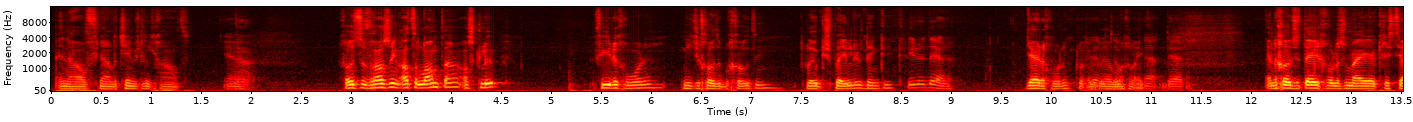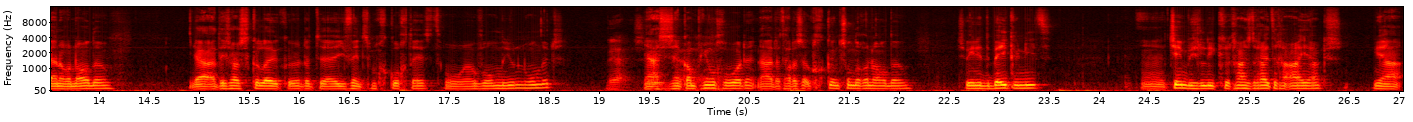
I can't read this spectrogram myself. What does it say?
en de halve finale Champions League gehaald. Ja. Ja. Grootste verrassing, Atalanta als club. Vierde geworden. Niet zo'n grote begroting. Leuke spelers, denk ik. Vierde, derde. Derde geworden, klopt. Helemaal gelijk. Ja, derde. En de grootste tegenvaller is mij Cristiano Ronaldo. Ja, het is hartstikke leuk hoor, dat eh, Juventus hem gekocht heeft. Voor eh, hoeveel miljoen? 100? Ja, Ja, ze zijn kampioen geworden. Nou, dat hadden ze ook gekund zonder Ronaldo. Ze winnen de beker niet. Eh, Champions League gaan ze eruit tegen Ajax. Ja,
